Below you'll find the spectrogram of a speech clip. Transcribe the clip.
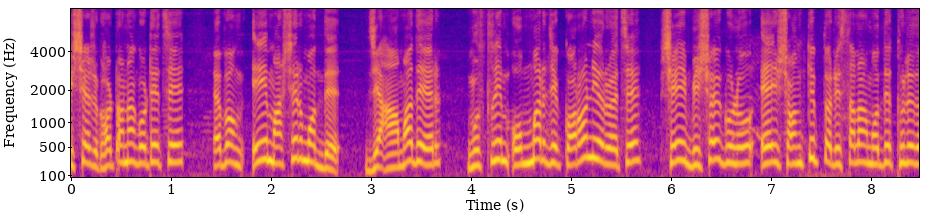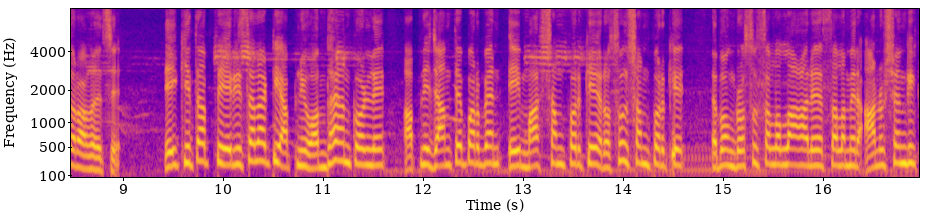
বিশেষ ঘটনা ঘটেছে এবং এই মাসের মধ্যে যে আমাদের মুসলিম উম্মার যে করণীয় রয়েছে, সেই বিষয়গুলো এই সংক্ষিপ্ত রিসালার মধ্যে তুলে ধরা হয়েছে। এই কিতাবটি, এই রিসালাটি আপনি অধ্যয়ন করলে আপনি জানতে পারবেন এই মাস সম্পর্কে, রসুল সম্পর্কে এবং রসুল সাল্লাহ আলিয়াল্লামের আনুষঙ্গিক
